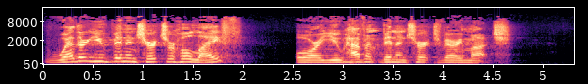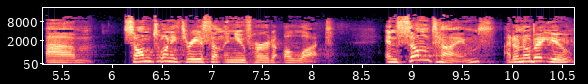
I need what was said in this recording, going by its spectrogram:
whether you've been in church your whole life or you haven't been in church very much, um, Psalm 23 is something you've heard a lot. And sometimes, I don't know about you,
